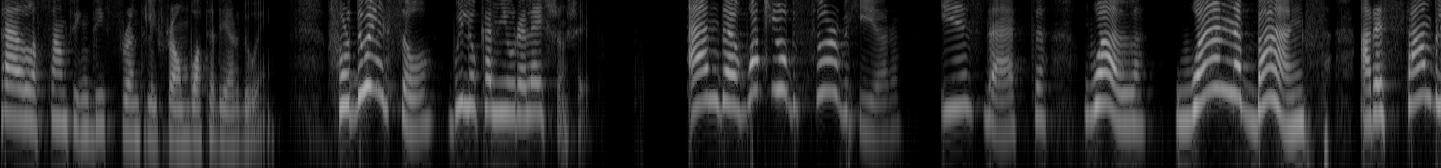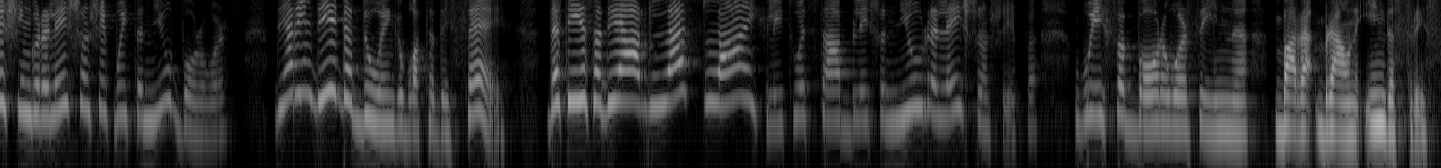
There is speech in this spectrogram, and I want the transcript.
tell something differently from what they are doing. For doing so, we look at new relationship. And uh, what you observe here is that, well, when banks are establishing a relationship with new borrowers, they are indeed doing what they say. That is, they are less likely to establish a new relationship with borrowers in brown industries.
